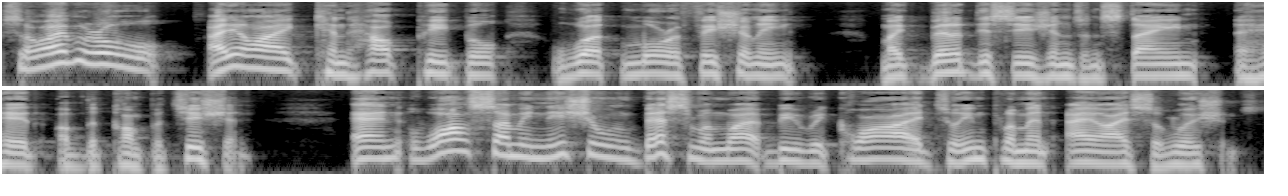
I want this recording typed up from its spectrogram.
So overall, AI can help people work more efficiently, make better decisions, and staying ahead of the competition. And while some initial investment might be required to implement AI solutions,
